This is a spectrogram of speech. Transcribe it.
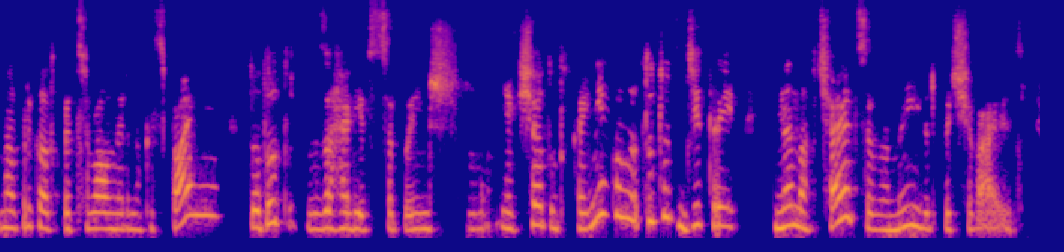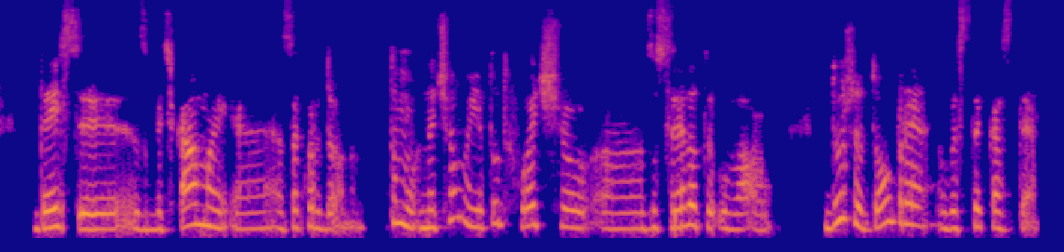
наприклад, працювали на ринок Іспанії, то тут взагалі все по-іншому. Якщо тут канікули, то тут діти не навчаються, вони відпочивають. Десь е, з батьками е, за кордоном. Тому на чому я тут хочу е, зосередити увагу? Дуже добре вести казде,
